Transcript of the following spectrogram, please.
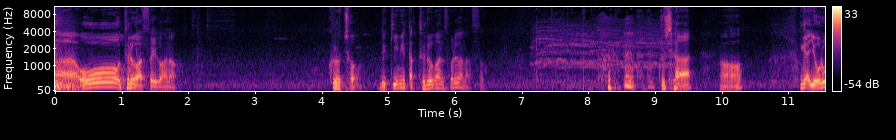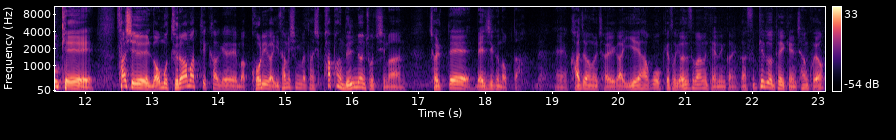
아, 오, 들어갔어, 이거 하나. 그렇죠. 느낌이 딱 들어간 소리가 났어. 굿샷. 어. 그러니까 요렇게 사실 너무 드라마틱하게 막 거리가 2, 30m씩 팍팍 늘면 좋지만 절대 매직은 없다. 네. 예, 과정을 저희가 이해하고 계속 연습하면 되는 거니까 스피드도 되게 괜찮고요.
